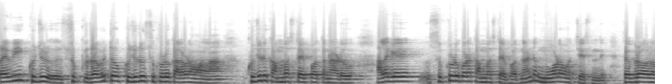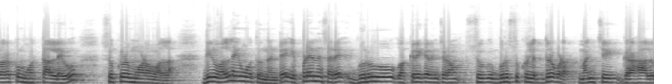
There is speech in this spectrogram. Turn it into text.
రవి కుజుడు శుక్ రవితో కుజుడు శుక్రుడు కలవడం వలన కుజుడు కంబస్ట్ అయిపోతున్నాడు అలాగే శుక్రుడు కూడా కంబస్ట్ అయిపోతున్నాడు. అంటే మూడం వచ్చేసింది. ఫిబ్రవరి వరకు ముహూర్తాలు లేవు శుక్రుడు మూడం వల్ల. దీనివల్ల ఏమవుతుందంటే ఎప్పుడైనా సరే గురువు వక్రీకరించడం సు- గురు శుక్రులు ఇద్దరు కూడా మంచి గ్రహాలు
